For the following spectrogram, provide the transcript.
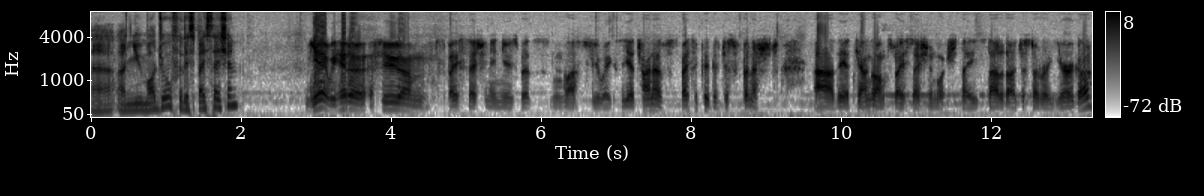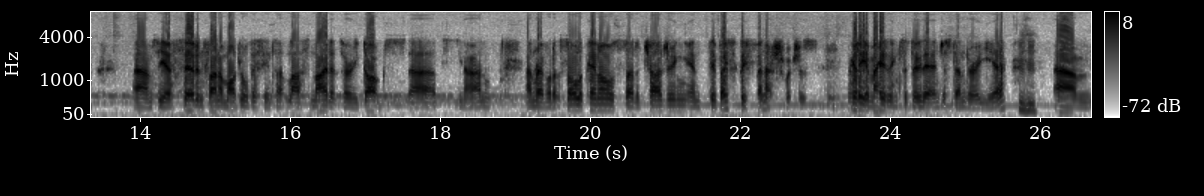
uh, a new module for their space station. Yeah, we had a, a few um, space station news bits in the last few weeks. So yeah, China basically they've just finished uh, their Tiangong space station, which they started uh, just over a year ago. Um, so yeah, third and final module they sent up last night. It's already docked. Uh, it's, you know, un- unraveled its solar panels, started charging, and they're basically finished, which is really amazing to do that in just under a year. Mhm. Um,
